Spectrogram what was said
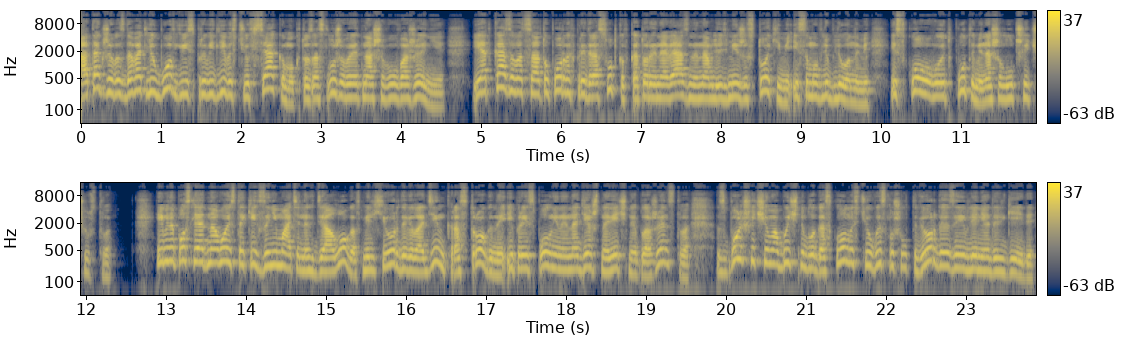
а также воздавать любовью и справедливостью всякому, кто заслуживает нашего уважения, и отказываться от упорных предрассудков, которые навязаны нам людьми жестокими и самовлюбленными и сковывают путами наши лучшие чувства. Именно после одного из таких занимательных диалогов Мельхиор де Веладинг, растроганный и преисполненный надежд на вечное блаженство, с большей, чем обычно, благосклонностью выслушал твердое заявление Дельгейды.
